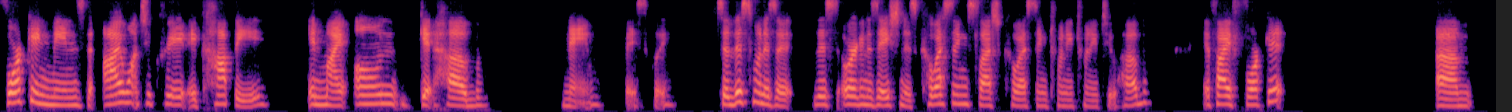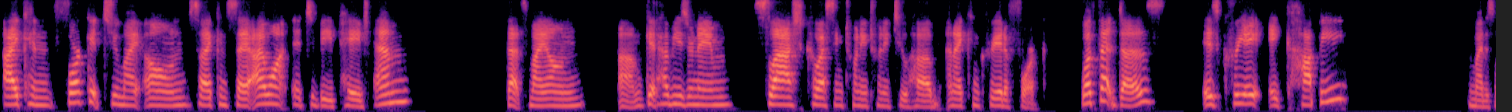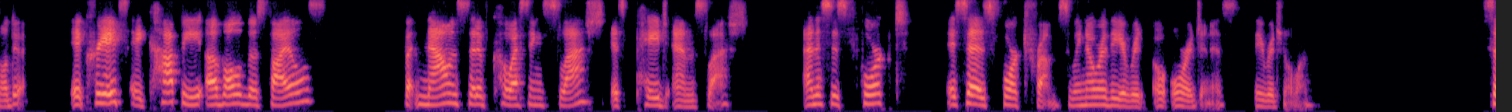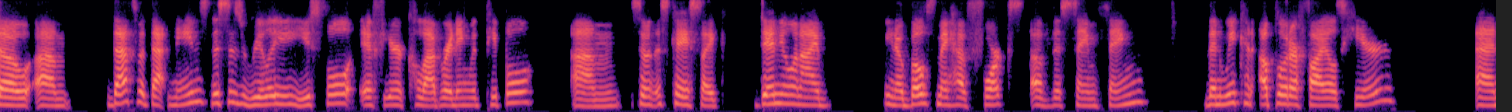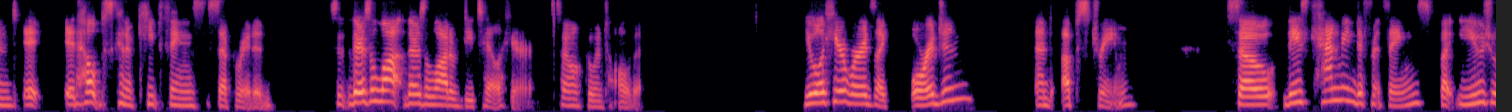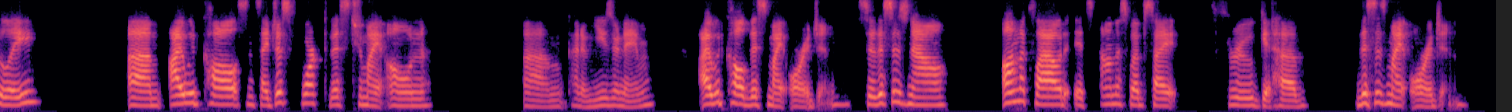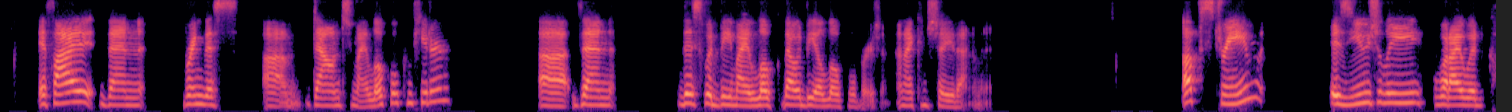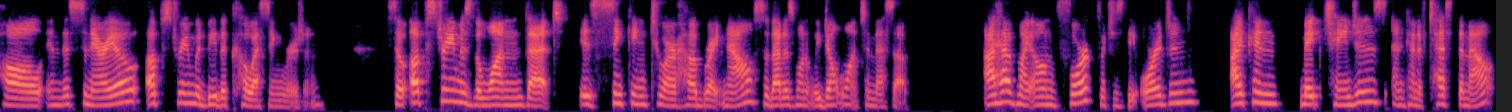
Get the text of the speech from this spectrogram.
Forking means that I want to create a copy in my own GitHub name, basically. So this one is a, this organization is coessing slash coessing 2022 hub. If I fork it, um, I can fork it to my own. So I can say, I want it to be Paige M. That's my own um, GitHub username slash coessing 2022 hub, and I can create a fork. What that does is create a copy. You might as well do it. It creates a copy of all of those files, but now instead of coessing slash, it's Paige M slash. And this is forked it says forked from, so we know where the ori origin is, the original one. So um, that's what that means. This is really useful if you're collaborating with people. Um, so in this case, like Daniel and I, you know, both may have forks of the same thing. Then we can upload our files here, and it it helps kind of keep things separated. So there's a lot there's a lot of detail here. So I won't go into all of it. You will hear words like origin and upstream. So these can mean different things, but usually um, I would call, since I just forked this to my own um, kind of username, I would call this my origin. So this is now on the cloud, it's on this website through GitHub. This is my origin. If I then bring this um, down to my local computer, uh, then this would be my local, that would be a local version. And I can show you that in a minute. Upstream is usually what I would call in this scenario, upstream would be the coessing version. So upstream is the one that is syncing to our hub right now. So that is one we don't want to mess up. I have my own fork, which is the origin. I can make changes and kind of test them out.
